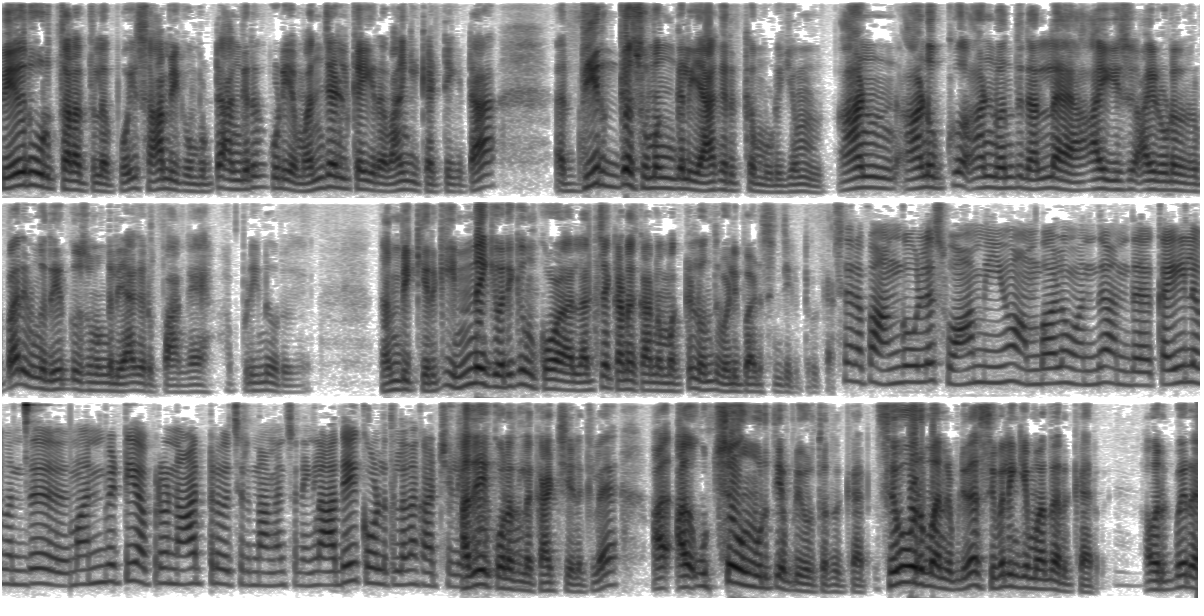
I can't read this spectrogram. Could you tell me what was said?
பேரூர் தலத்தில் போய் சாமி கும்பிட்டு அங்கே இருக்கக்கூடிய மஞ்சள் கயிறை வாங்கி கட்டிக்கிட்டா தீர்க்க சுமங்கலியாக இருக்க முடியும். ஆண் ஆணுக்கு ஆண் வந்து நல்ல ஆயுசு ஆயுளுடன் இருப்பார். இவங்க தீர்க்க சுமங்கலியாக இருப்பாங்க அப்படின்னு ஒரு நம்பிக்கை இருக்குது இன்னைக்கு வரைக்கும் கோ லட்சக்கணக்கான மக்கள் வந்து வழிபாடு செஞ்சுக்கிட்டு இருக்காங்க. சார் அப்ப அங்க உள்ள சுவாமியும் அம்பாலும் வந்து அந்த கையில வந்து மண்வெட்டி அப்புறம் நாற்று வச்சிருந்தாங்கன்னு சொன்னீங்களா? அதே கோலத்துல தான் காட்சி அதே கோலத்தில் காட்சி எடுக்கல உற்சவமூர்த்தி அப்படி ஒருத்தர் இருக்கார். சிவபெருமான் எப்படின்னா சிவலிங்கமாக தான் இருக்கார். அவருக்கு பேர்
